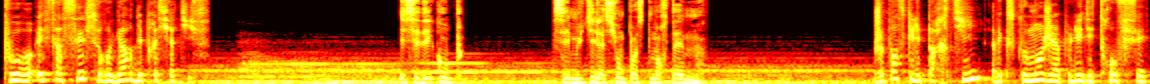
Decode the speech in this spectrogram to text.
pour effacer ce regard dépréciatif. Et ces découpes, ces mutilations post-mortem, Je pense qu'il est parti avec ce que moi j'ai appelé des trophées.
